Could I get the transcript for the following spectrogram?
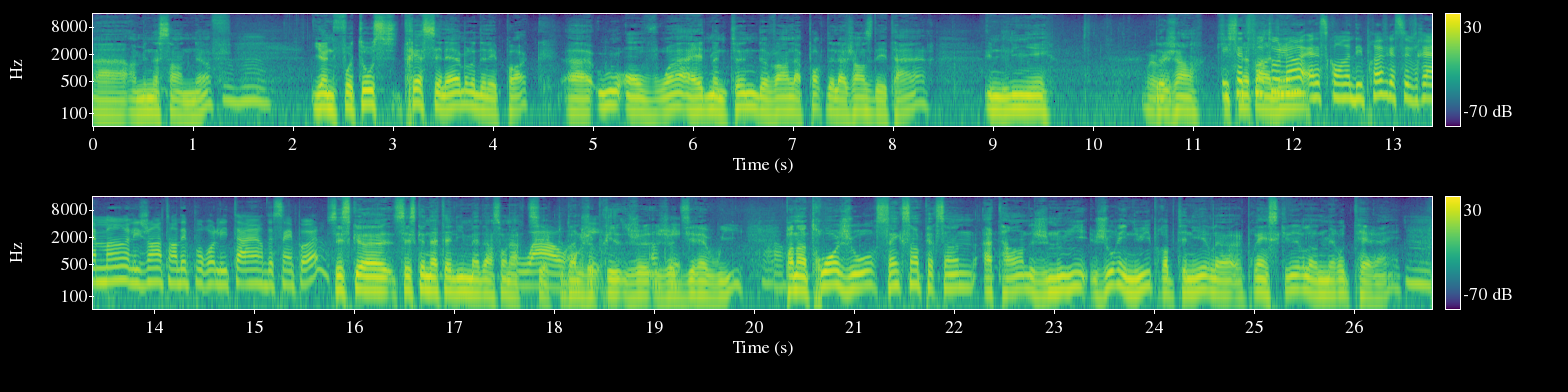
euh, en 1909. Il y a une photo très célèbre de l'époque euh, où on voit à Edmonton, devant la porte de l'Agence des terres, une lignée de gens qui Et se cette photo-là, est-ce qu'on a des preuves que c'est vraiment les gens attendaient pour les terres de Saint-Paul? C'est ce que c'est ce que Nathalie met dans son article. Wow, Donc je, dirais oui. Wow. Pendant trois jours, 500 personnes attendent nuit- jour et nuit pour obtenir leur, pour inscrire leur numéro de terrain. Hmm.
